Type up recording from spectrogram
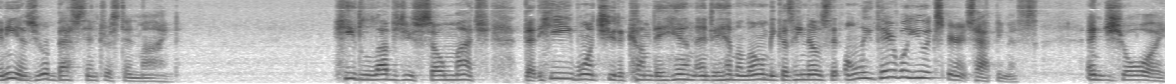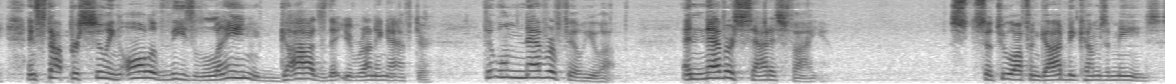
and He has your best interest in mind. He loves you so much that He wants you to come to Him and to Him alone because He knows that only there will you experience happiness and joy and stop pursuing all of these lame gods that you're running after that will never fill you up and never satisfy you. So, too often, God becomes a means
